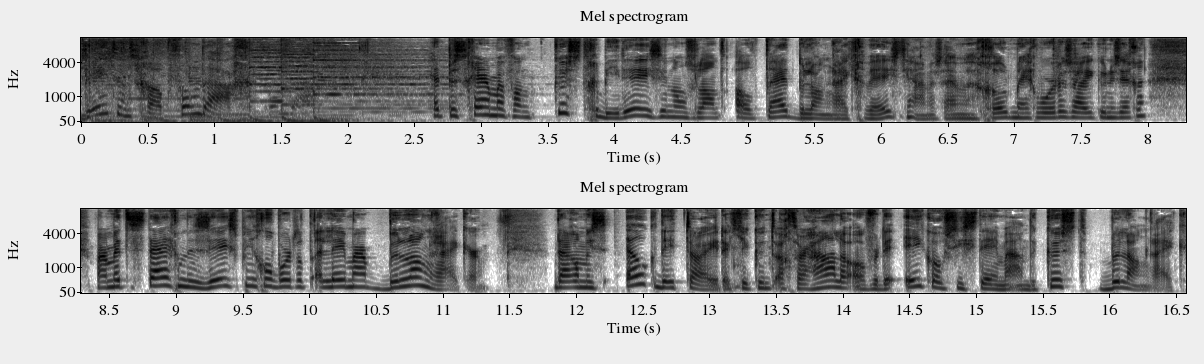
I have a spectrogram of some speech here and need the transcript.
Wetenschap vandaag. Het beschermen van kustgebieden is in ons land altijd belangrijk geweest. Ja, daar zijn we groot mee geworden, zou je kunnen zeggen. Maar met de stijgende zeespiegel wordt dat alleen maar belangrijker. Daarom is elk detail dat je kunt achterhalen over de ecosystemen aan de kust belangrijk.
